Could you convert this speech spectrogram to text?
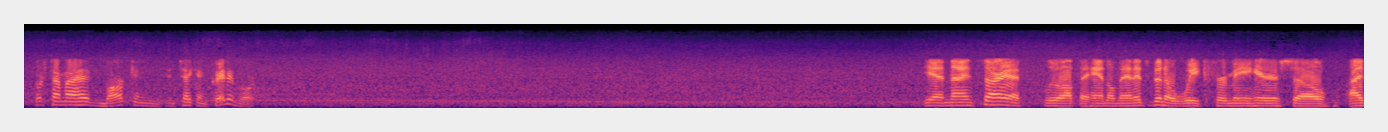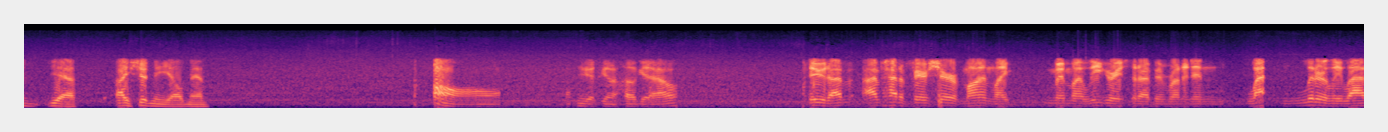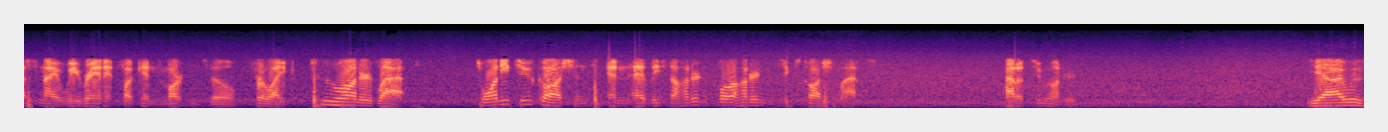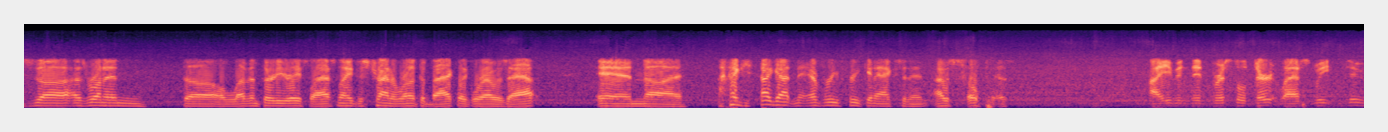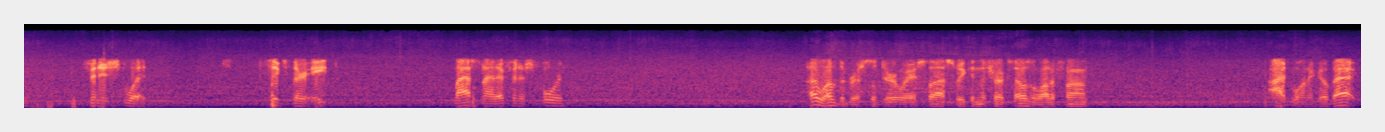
First time I had Mark and, and taking credit for it. Yeah, nine. Sorry, I flew off the handle, man. It's been a week for me here, so I yeah, I shouldn't have yelled, man. Oh, you guys gonna hug it out? Dude, I've I've had a fair share of mine. Like in my league race that I've been running in, la- literally last night we ran at fucking Martinsville for like 200 laps, 22 cautions, and at least 104, 106 caution laps out of 200. Yeah, I was uh I was running the 11:30 race last night, just trying to run at the back like where I was at, and uh I I got in every freaking accident. I was so pissed. I even did Bristol Dirt last week too. Finished what sixth or eighth. Last night I finished fourth. I love the Bristol Dirt Race last week in the trucks. That was a lot of fun. I'd want to go back.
